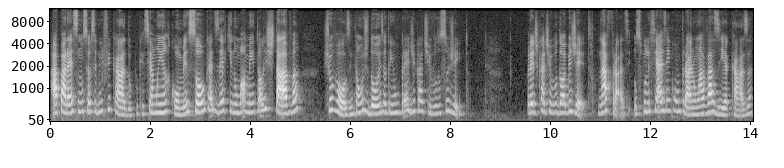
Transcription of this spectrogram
aparece no seu significado, porque se amanhã começou, quer dizer que no momento ela estava chuvosa. Então, os dois eu tenho um predicativo do sujeito. Predicativo do objeto. Na frase, os policiais encontraram a vazia casa.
